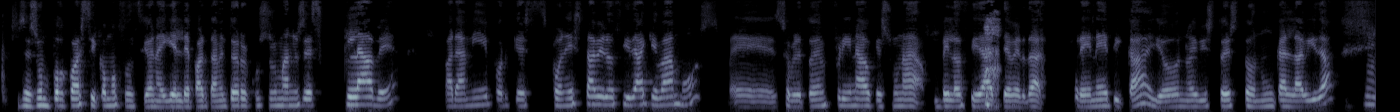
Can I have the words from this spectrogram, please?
Pues es un poco así como funciona. Y el Departamento de Recursos Humanos es clave para mí porque es con esta velocidad que vamos, eh, sobre todo en FreeNow, que es una velocidad de verdad frenética, yo no he visto esto nunca en la vida, mm.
